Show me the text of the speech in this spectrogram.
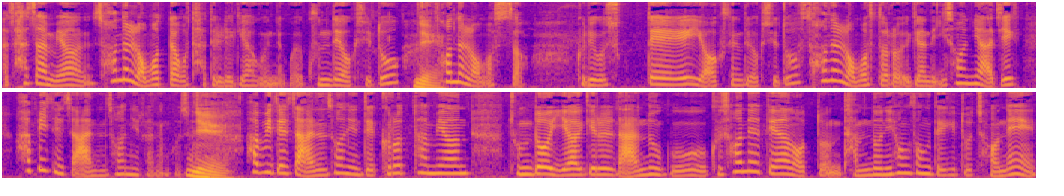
하자면 선을 넘었다고 다들 얘기하고 있는 거예요. 군대 역시도 네. 선을 넘었어. 그리고 숙대의 여학생들 역시도 선을 넘었어라고 얘기하는데 이 선이 아직 합의되지 않은 선이라는 거죠. 네. 합의되지 않은 선인데 그렇다면 좀 더 이야기를 나누고 그 선에 대한 어떤 담론이 형성되기도 전에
